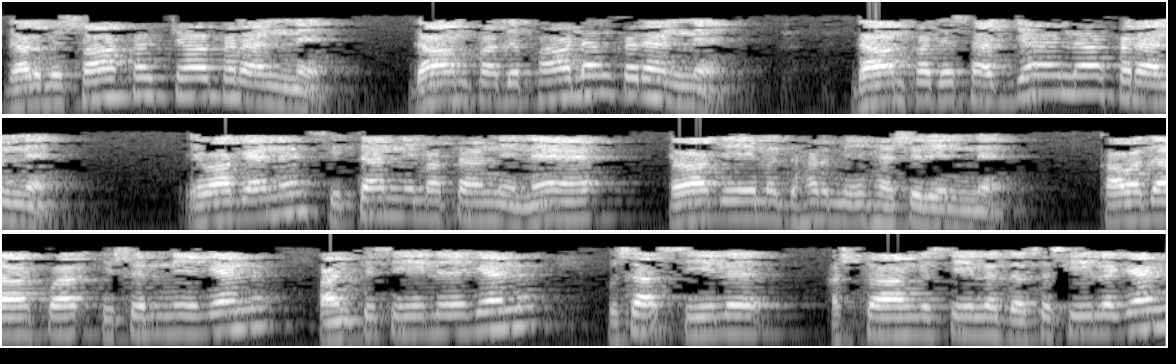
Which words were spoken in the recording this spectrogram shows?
ධර්ම සාකච්ඡා කරන්නේ දාම්පද පාඩම් කරන්නේ දාම්පද සජ්ජායනා කරන්නේ ඒවා ගැන සිතන්නේ මතන්නේ නැහැ. ඒ වගේම ධර්මයේ හැසිරෙන්නේ කවදාකවත් ඉසරණිය ගැන, පංචශීලය ගැන, උසස් සීල, අෂ්ටාංග සීල, දස සීල ගැන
